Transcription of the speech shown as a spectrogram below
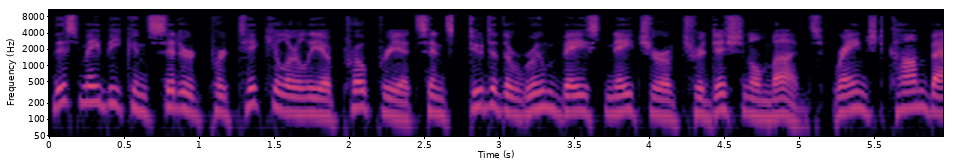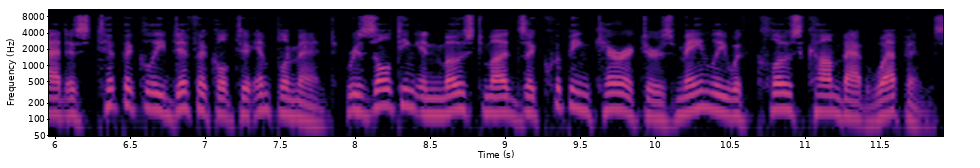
This may be considered particularly appropriate since, due to the room-based nature of traditional MUDs, ranged combat is typically difficult to implement, resulting in most MUDs equipping characters mainly with close combat weapons.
